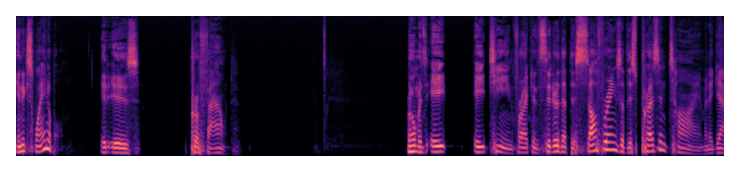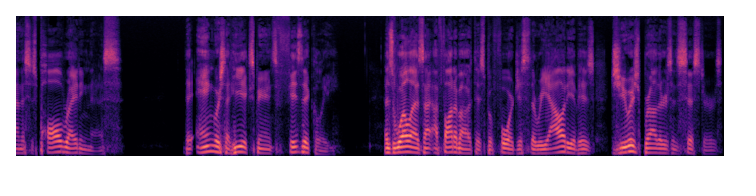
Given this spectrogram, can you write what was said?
inexplainable. It is profound. Romans 8 18, for I consider that the sufferings of this present time, and again, this is Paul writing this, the anguish that he experienced physically as well as I, have thought about this before, just the reality of his Jewish brothers and sisters,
